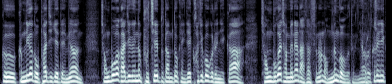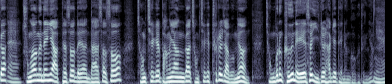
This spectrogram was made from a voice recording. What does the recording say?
그 금리가 높아지게 되면 정부가 가지고 있는 부채 부담도 굉장히 커지고 그러니까 정부가 전면에 나설 수는 없는 거거든요. 그렇죠. 그러니까 네. 중앙은행이 앞에서 내 나서서 정책의 방향과 정책의 틀을 잡으면 정부는 그 내에서 일을 하게 되는 거거든요. 네.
